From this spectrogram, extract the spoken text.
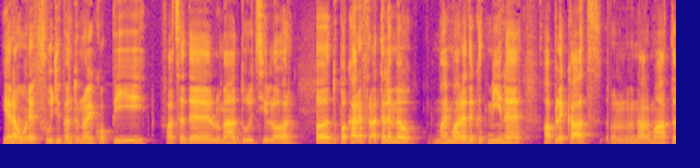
era un refugiu pentru noi copiii față de lumea adulților. După care fratele meu, mai mare decât mine, a plecat în armată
